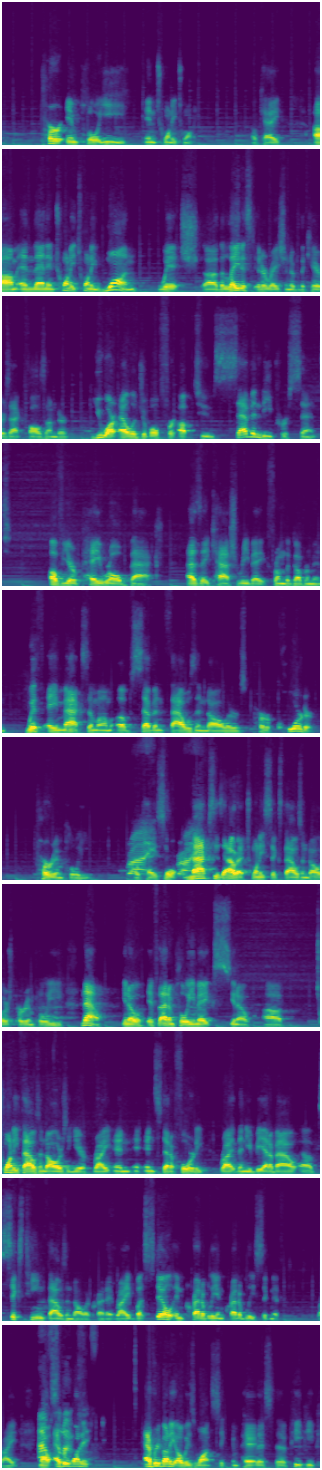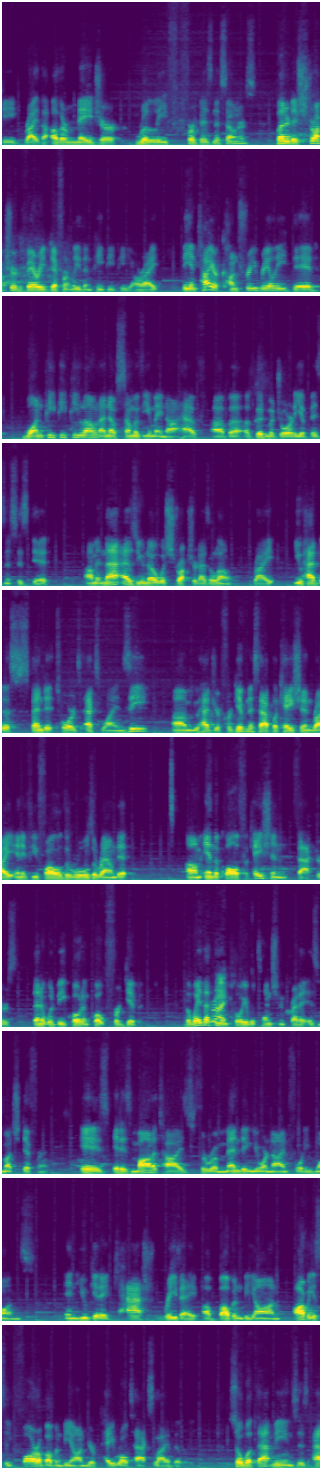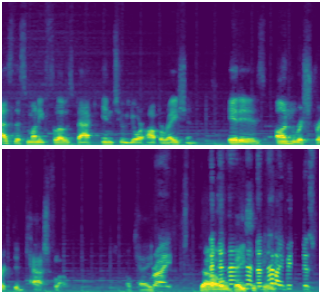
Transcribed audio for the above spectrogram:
per employee in 2020. Okay. Um, and then in 2021, which uh, the latest iteration of the CARES Act falls under, you are eligible for up to 70% of your payroll back as a cash rebate from the government with a maximum of $7,000 per quarter per employee. Right, okay, so right. max is out at $26,000 per employee. Now, you know, if that employee makes, you know, uh, $20,000 a year, right? And, and, instead of 40, right? Then you'd be at about a $16,000 credit, right? But still incredibly, incredibly significant, right? Now, Absolutely. everybody, everybody always wants to compare this to PPP, right? The other major relief for business owners, but it is structured very differently than PPP, all right? The entire country really did one PPP loan. I know some of you may not have, uh, but a good majority of businesses did. Um, and that, as you know, was structured as a loan, right? You had to spend it towards X, Y, and Z. Um, you had your forgiveness application, right? And if you follow the rules around it um, and the qualification factors, then it would be quote unquote forgiven. The way that right. the employee retention credit is much different is it is monetized through amending your 941s and you get a cash rebate above and beyond, obviously far above and beyond your payroll tax liability. So, what that means is as this money flows back into your operation, it is unrestricted cash flow. Okay. Right. So and, and that, basically, and that I really just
